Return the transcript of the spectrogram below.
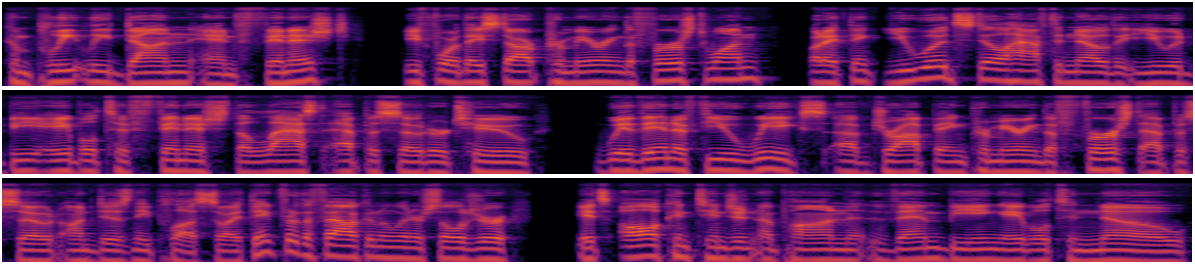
completely done and finished before they start premiering the first one. But I think you would still have to know that you would be able to finish the last episode or two within a few weeks of dropping, premiering the first episode on Disney Plus. So I think for the Falcon and Winter Soldier, it's all contingent upon them being able to know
